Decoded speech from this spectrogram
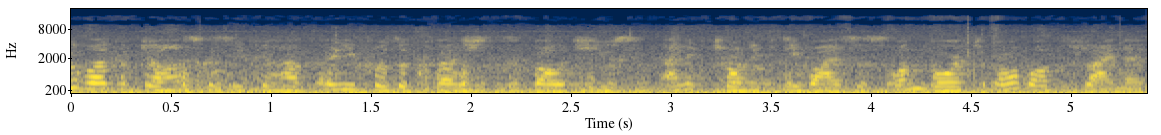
You're welcome to ask us if you have any further questions about using electronic devices on board or about Flynet.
